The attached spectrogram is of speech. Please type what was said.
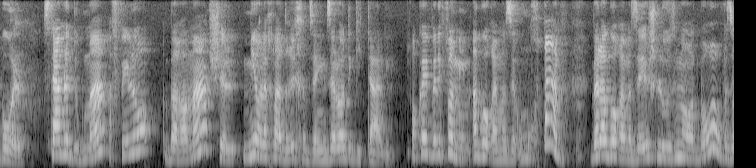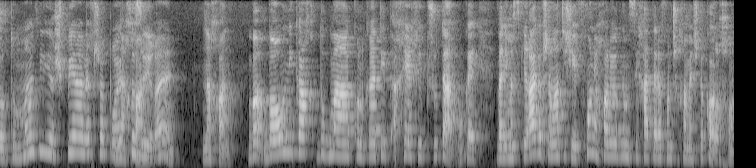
בול. סתם לדוגמה, אפילו ברמה של מי הולך להדריך את זה, אם זה לא דיגיטלי, אוקיי? ולפעמים הגורם הזה הוא מוכתב, ולגורם הזה יש לו"ז מאוד ברור, וזה אוטומטית ישפיע על איך שהפרויקט נכון. הזה ייראה. נכון. בוא, בואו ניקח דוגמה קונקרטית הכי הכי פשוטה, אוקיי? ואני מזכירה אגב שאמרתי שאבחון יכול להיות גם שיחת טלפון של חמש דקות. נכון.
